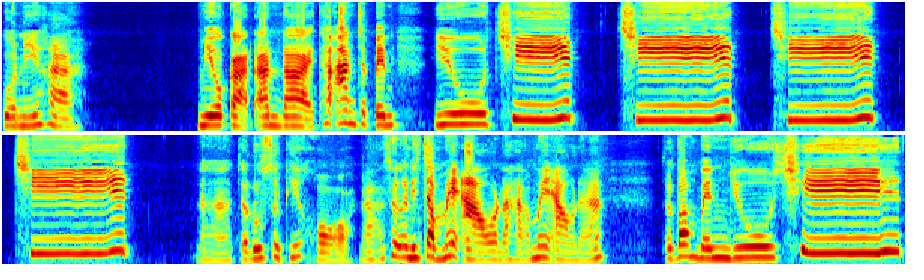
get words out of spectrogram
ตัวนี้ค่ะ มีโอกาสอันได้ ถ้าอันจะเป็นอยู่ชิดชิด ชิดชิดนะคะจะรู้สึกที่คอนะคะซึ่งอันนี้จะไม่เอานะคะ ไม่เอานะ จะต้องเป็นอยู่ชิด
